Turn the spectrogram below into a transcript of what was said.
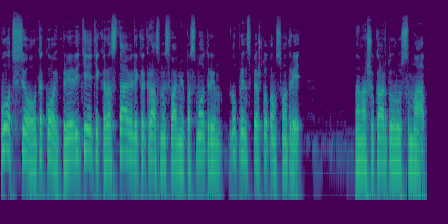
Вот все, вот такой приоритетик расставили, как раз мы с вами посмотрим. Ну, в принципе, а что там смотреть? На нашу карту Русмап.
